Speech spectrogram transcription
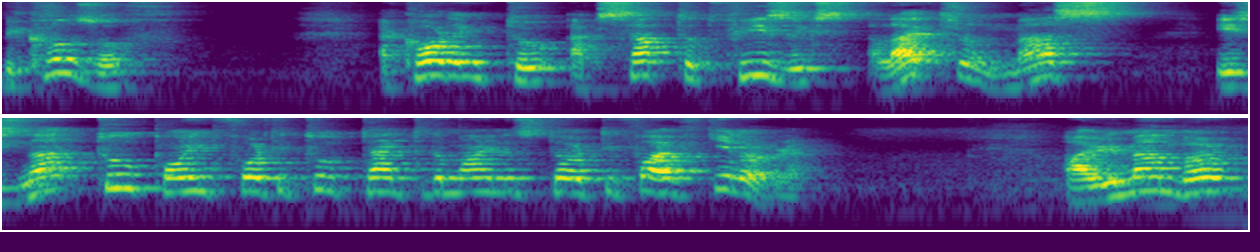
Because of According to accepted physics, electron mass is not 2.42 10 to the minus 35 kilogram. I remember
